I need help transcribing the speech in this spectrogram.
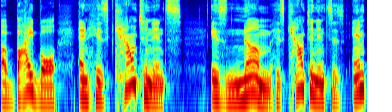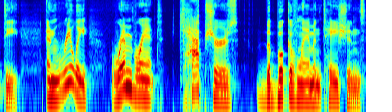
a Bible, and his countenance is numb, his countenance is empty. And really, Rembrandt captures the Book of Lamentations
